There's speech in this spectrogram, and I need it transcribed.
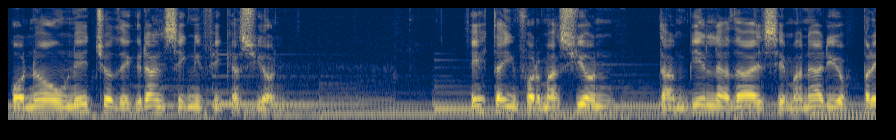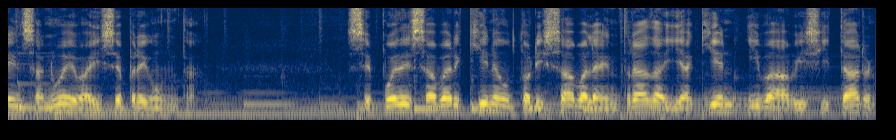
o no un hecho de gran significación? Esta información también la da el semanario Prensa Nueva y se pregunta, ¿se puede saber quién autorizaba la entrada y a quién iba a visitar?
